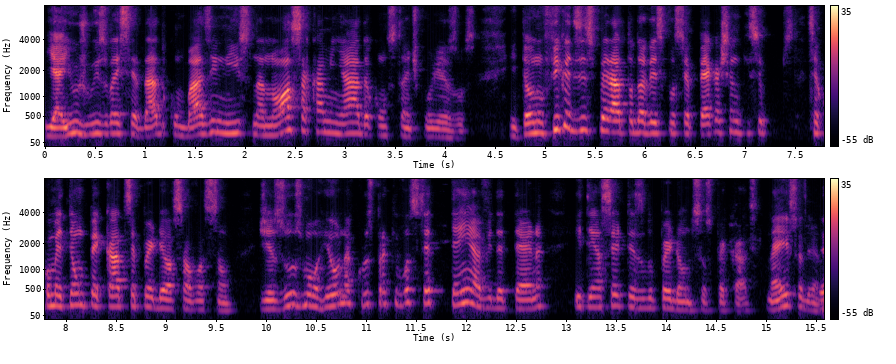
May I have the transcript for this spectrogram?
E aí o juízo vai ser dado com base nisso, na nossa caminhada constante com Jesus. Então não fica desesperado toda vez que você peca, achando que se você cometeu um pecado, você perdeu a salvação. Jesus morreu na cruz para que você tenha a vida eterna e tenha a certeza do perdão dos seus pecados. Não é isso, Adriano?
